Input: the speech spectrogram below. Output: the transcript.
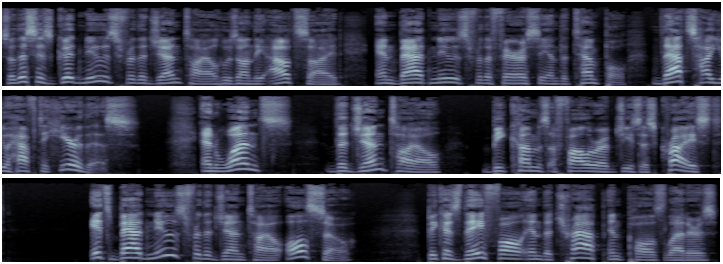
So this is good news for the Gentile who's on the outside and bad news for the Pharisee and the temple. That's how you have to hear this. And once the Gentile becomes a follower of Jesus Christ, it's bad news for the Gentile also, because they fall in the trap in Paul's letters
